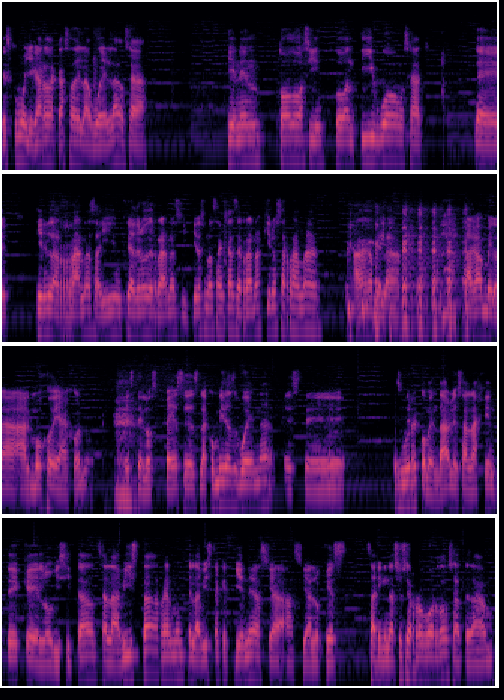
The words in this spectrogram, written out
es como llegar a la casa de la abuela, o sea, tienen todo así, todo antiguo, o sea, eh, tienen las ranas ahí, un criadero de ranas. Si quieres unas ancas de rana, quiero esa rana, hágamela, hágamela al mojo de ajo, ¿no? Este, los peces, la comida es buena, este, es muy recomendable, o sea, la gente que lo visita, o sea, la vista, realmente la vista que tiene hacia, hacia lo que es San Ignacio Cerro Gordo, o sea, te da un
